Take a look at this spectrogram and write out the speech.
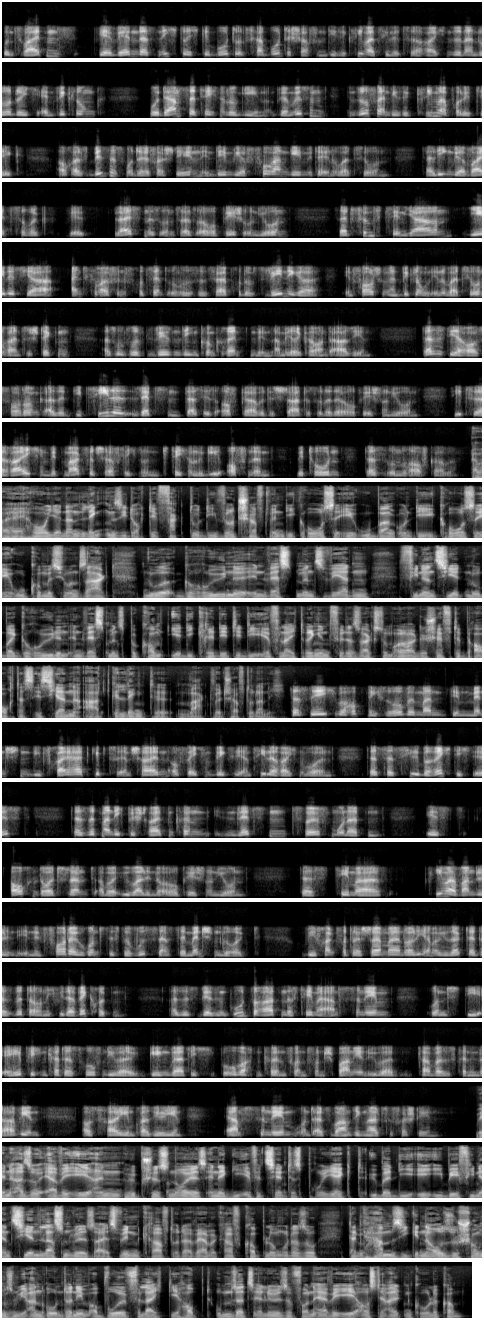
Und zweitens, wir werden das nicht durch Gebote und Verbote schaffen, diese Klimaziele zu erreichen, sondern nur durch Entwicklung modernster Technologien. Und wir müssen insofern diese Klimapolitik auch als Businessmodell verstehen, indem wir vorangehen mit der Innovation. Da liegen wir weit zurück. Wir leisten es uns als Europäische Union seit 15 Jahren jedes Jahr 1,5 Prozent unseres Sozialprodukts weniger in Forschung, Entwicklung und Innovation reinzustecken als unsere wesentlichen Konkurrenten in Amerika und Asien. Das ist die Herausforderung. Also die Ziele setzen, das ist Aufgabe des Staates oder der Europäischen Union. Sie zu erreichen mit marktwirtschaftlichen und technologieoffenen Methoden, das ist unsere Aufgabe. Aber Herr Horja, dann lenken Sie doch de facto die Wirtschaft, wenn die große EU-Bank und die große EU-Kommission sagt, nur grüne Investments werden finanziert, nur bei grünen Investments bekommt ihr die Kredite, die ihr vielleicht dringend für das Wachstum eurer Geschäfte braucht. Das ist ja eine Art gelenkte Marktwirtschaft, oder nicht? Das sehe ich überhaupt nicht so, wenn man den Menschen die Freiheit gibt zu entscheiden, auf welchem Weg sie ein Ziel erreichen wollen. Dass das Ziel berechtigt ist, das wird man nicht bestreiten können. In den letzten zwölf Monaten ist auch in Deutschland, aber überall in der Europäischen Union das Thema Klimawandel in den Vordergrund des Bewusstseins der Menschen gerückt. Und wie Frankfurter Steinmeier neulich einmal gesagt hat, das wird auch nicht wieder wegrücken. Also wir sind gut beraten, das Thema ernst zu nehmen und die erheblichen Katastrophen, die wir gegenwärtig beobachten können, von, von Spanien über teilweise Skandinavien, Australien, Brasilien, ernst zu nehmen und als Warnsignal zu verstehen. Wenn also RWE ein hübsches, neues, energieeffizientes Projekt über die EIB finanzieren lassen will, sei es Windkraft oder Wärmekraftkopplung oder so, dann haben Sie genauso Chancen wie andere Unternehmen, obwohl vielleicht die Hauptumsatzerlöse von RWE aus der alten Kohle kommen?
